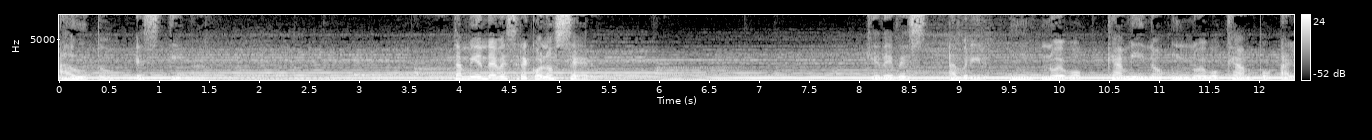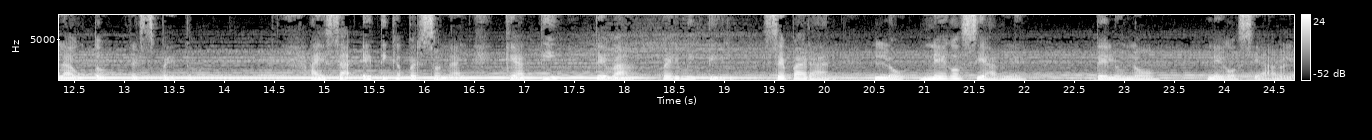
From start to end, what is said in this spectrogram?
autoestima. También debes reconocer que debes abrir un nuevo camino, un nuevo campo al autorrespeto, a esa ética personal que a ti te va a permitir separar lo negociable de lo no negociable.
